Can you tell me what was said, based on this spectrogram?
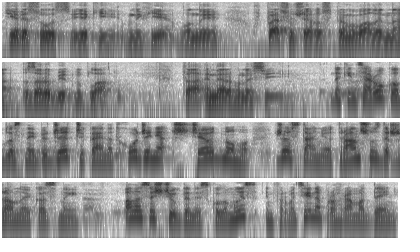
ті ресурси, які в них є, вони в першу чергу спрямували на заробітну плату та енергоносії. До кінця року обласний бюджет чекає надходження ще одного, вже останнього траншу з державної казни. Алла Сищук, Денис Коломис, інформаційна програма День.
